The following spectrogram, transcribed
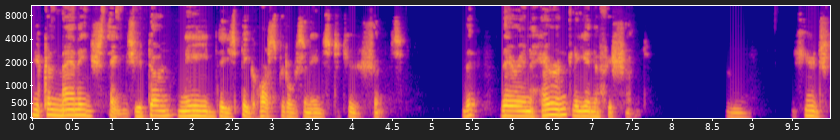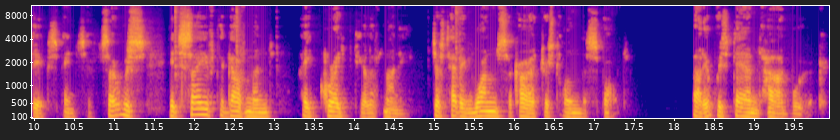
you can manage things. You don't need these big hospitals and institutions. They're inherently inefficient and hugely expensive. So it was it saved the government a great deal of money just having one psychiatrist on the spot. But it was damned hard work.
